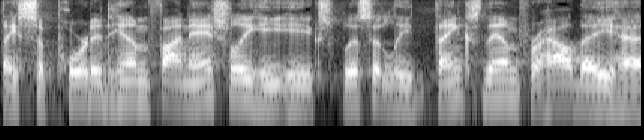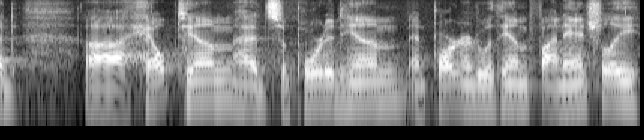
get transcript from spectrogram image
They supported him financially. He, he explicitly thanks them for how they had uh, helped him, had supported him, and partnered with him financially.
